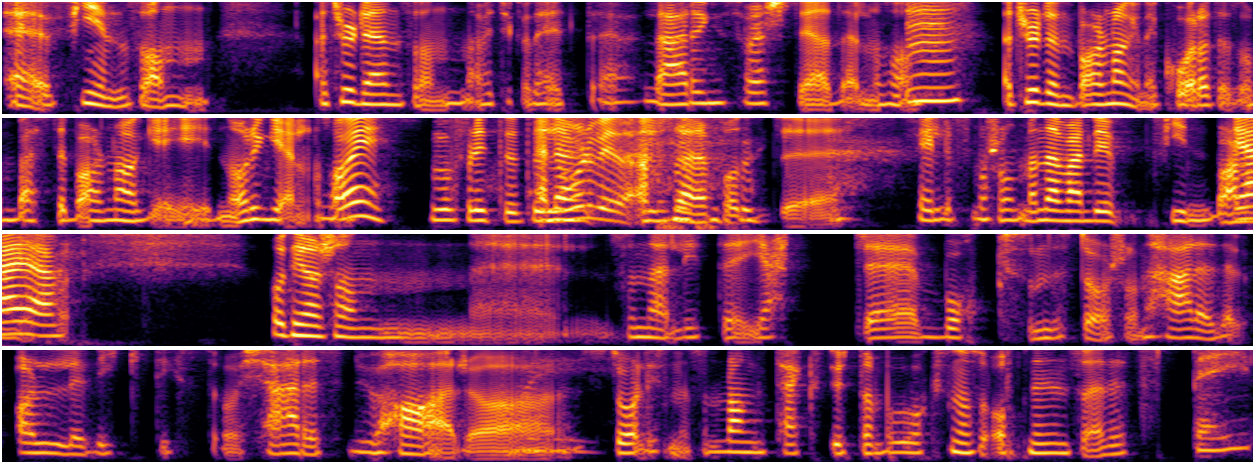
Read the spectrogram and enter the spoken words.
eh, fin sånn Jeg tror det er en sånn Jeg vet ikke hva det heter. Læringsverksted eller noe sånt. Mm. Jeg tror den barnehagen er kåra til sånn beste barnehage i Norge eller noe sånt. Oi, vi må flytte til eller, Nordby, da. eller så har jeg fått eh, feil informasjon, men det er veldig fin barnehage. Ja, ja. Og de har sånn eh, sånn der lite hjerteboks som det står sånn Her er det aller viktigste og kjæreste du har, og Oi. står liksom en sånn lang tekst utenpå boksen, og så åpner den, så er det et speil.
